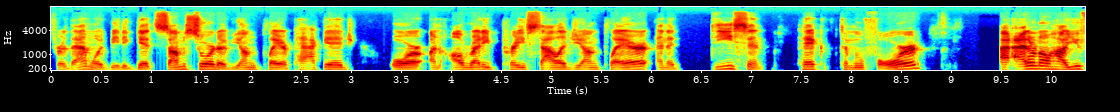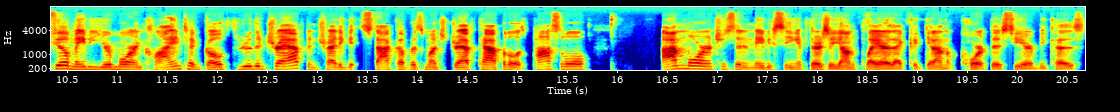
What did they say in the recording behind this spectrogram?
for them would be to get some sort of young player package or an already pretty solid young player and a decent pick to move forward. I, I don't know how you feel. Maybe you're more inclined to go through the draft and try to get stock up as much draft capital as possible. I'm more interested in maybe seeing if there's a young player that could get on the court this year because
